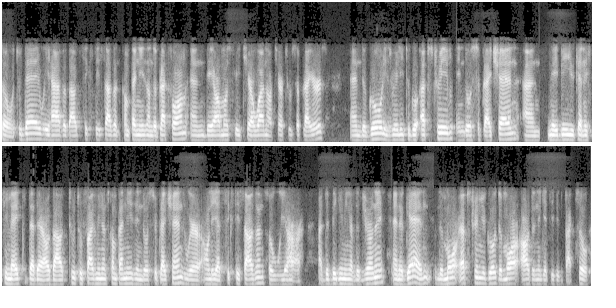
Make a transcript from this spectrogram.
So today we have about 60,000 companies on the platform, and they are mostly tier one or tier two suppliers. And the goal is really to go upstream in those supply chain. And maybe you can estimate that there are about two to five million companies in those supply chains. We're only at 60,000. So we are at the beginning of the journey. And again, the more upstream you go, the more are the negative impact. So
